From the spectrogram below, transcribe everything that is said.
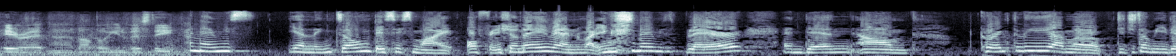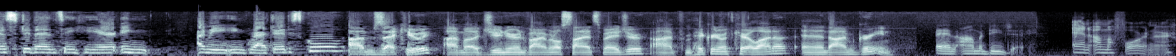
here at uh, Valpo University. My name is Yan Ling Zhong. This is my official name and my English name is Blair. And then um, currently I'm a digital media student in here in I mean, in graduate school. I'm Zach Huey. I'm a junior environmental science major. I'm from Hickory, North Carolina, and I'm green. And I'm a DJ. And I'm a foreigner.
